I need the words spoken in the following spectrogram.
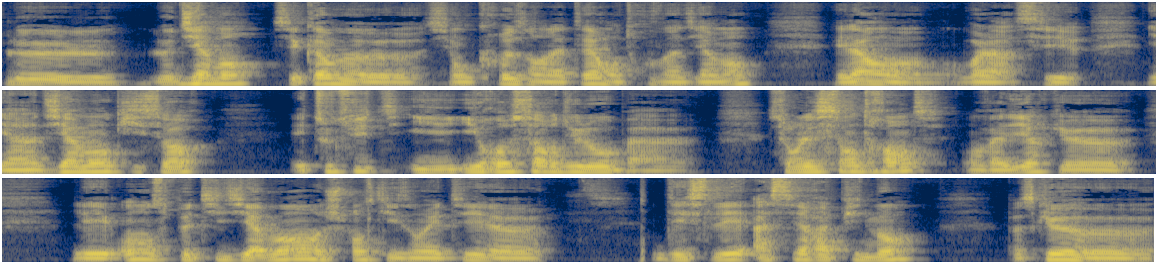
le, le diamant. C'est comme euh, si on creuse dans la terre, on trouve un diamant. Et là, on, voilà, c'est il y a un diamant qui sort et tout de suite, il, il ressort du lot. Bah, sur les 130, on va dire que les 11 petits diamants, je pense qu'ils ont été euh, décelés assez rapidement parce que euh,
